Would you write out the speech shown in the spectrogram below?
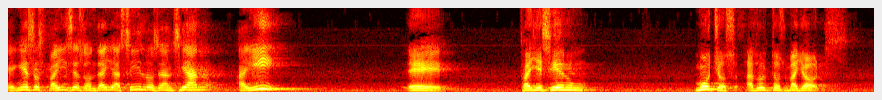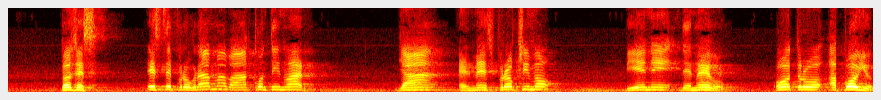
en esos países donde hay asilos de ancianos, ahí eh, fallecieron muchos adultos mayores. Entonces, este programa va a continuar. Ya el mes próximo viene de nuevo otro apoyo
